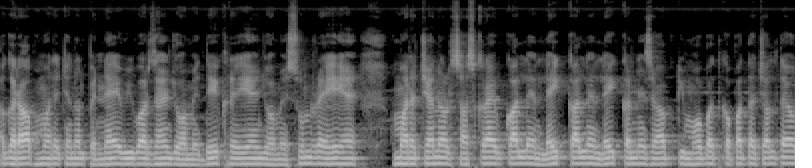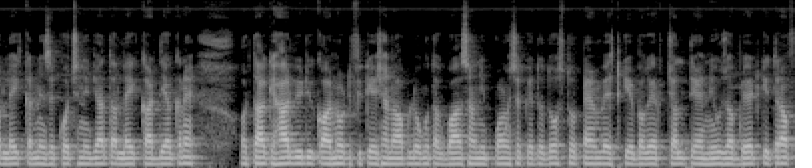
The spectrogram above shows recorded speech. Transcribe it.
अगर आप हमारे चैनल पर नए व्यूवर्स हैं, जो हमें देख रहे हैं, जो हमें सुन रहे हैं, हमारा चैनल सब्सक्राइब कर लें लाइक कर लें। लाइक करने से आपकी मोहब्बत का पता चलता है और लाइक करने से कुछ नहीं जाता लाइक कर दिया करें। और ताकि हर वीडियो का नोटिफिकेशन आप लोगों तक बसानी पहुँच सके। तो दोस्तों टाइम वेस्ट किए बगैर चलते हैं न्यूज़ अपडेट की तरफ़।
